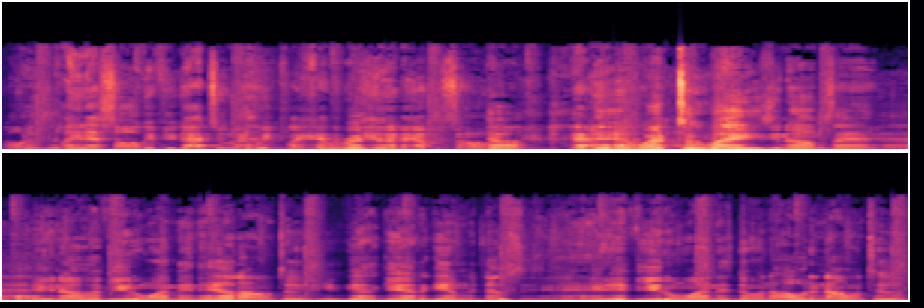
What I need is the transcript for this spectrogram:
Go and play that song if you got to. Like we played at the real. beginning of the episode. Yeah, it, it worked two ways. You know what I'm saying? Yeah. You know, if you the one been held on to, you got, gotta give them the deuces. Yeah. And if you the one that's doing the holding on to,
